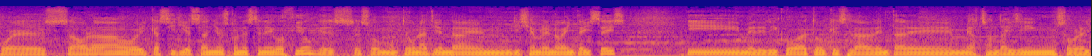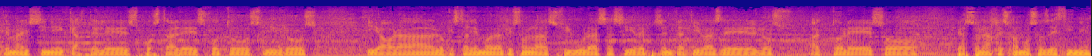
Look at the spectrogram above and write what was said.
Pues ahora voy casi 10 años con este negocio, que es eso, monté una tienda en diciembre de 96 y me dedico a todo que es la venta de merchandising sobre el tema del cine, carteles, postales, fotos, libros y ahora lo que está de moda que son las figuras así representativas de los actores o personajes famosos de cine.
